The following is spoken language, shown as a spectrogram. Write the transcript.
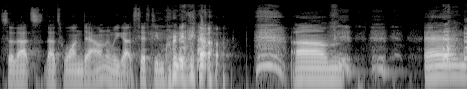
So that's that's one down, and we got 50 more to go. um, and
